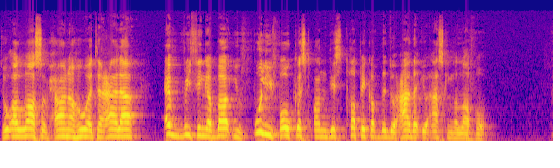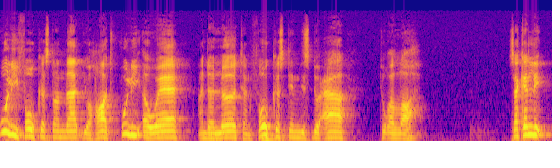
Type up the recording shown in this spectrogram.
to Allah subhanahu wa ta'ala. Everything about you fully focused on this topic of the dua that you're asking Allah for. Fully focused on that, your heart fully aware and alert and focused in this dua to Allah. Secondly,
